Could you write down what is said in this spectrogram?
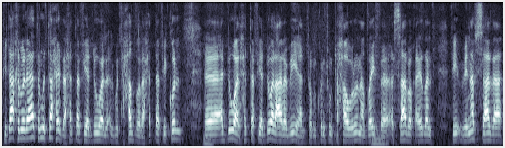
في داخل الولايات المتحدة حتى في الدول المتحضرة حتى في كل آه، الدول حتى في الدول العربية. أنتم كنتم تحاورون الضيف السابق أيضا في بنفس هذا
